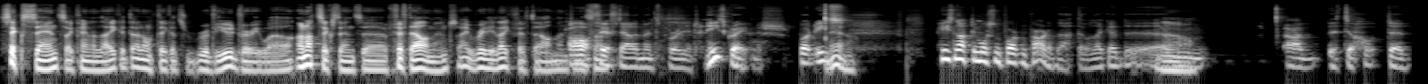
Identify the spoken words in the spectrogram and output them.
Sixth Sense, I kind of like it. I don't think it's reviewed very well. Oh, not Sixth Sense. Uh, Fifth Element. I really like Fifth Element. Oh, not- Fifth Element's brilliant, and he's great in it. But he's Yeah. he's not the most important part of that, though. Like, uh, the, No. um, uh, the, the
